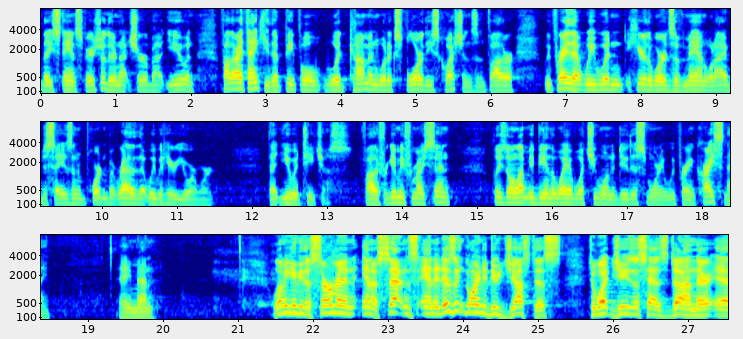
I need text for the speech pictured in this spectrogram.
they stand spiritually. They're not sure about you. And Father, I thank you that people would come and would explore these questions. And Father, we pray that we wouldn't hear the words of man. What I have to say isn't important, but rather that we would hear your word, that you would teach us. Father, forgive me for my sin. Please don't let me be in the way of what you want to do this morning. We pray in Christ's name. Amen. Let me give you the sermon in a sentence, and it isn't going to do justice to what Jesus has done. There, uh,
